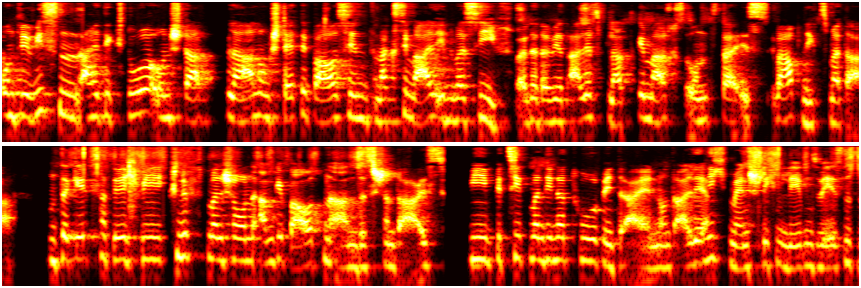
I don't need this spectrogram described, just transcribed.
Und wir wissen, Architektur und Stadtplanung, Städtebau sind maximal invasiv. Also da wird alles platt gemacht und da ist überhaupt nichts mehr da. Und da geht es natürlich, wie knüpft man schon am Gebauten an, das schon da ist wie bezieht man die Natur mit ein und alle nichtmenschlichen Lebenswesen,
